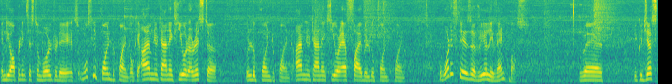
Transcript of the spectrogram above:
in the operating system world today. It's mostly point to point. Okay, I am Nutanix, you are Arista, we'll do point to point. I am Nutanix, you are F5, we'll do point to point. What if there's a real event bus where you could just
